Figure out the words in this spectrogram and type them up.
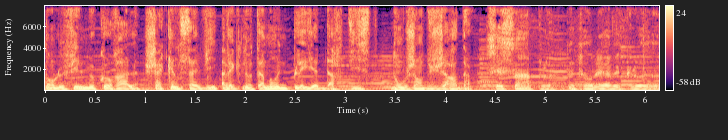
dans le film choral Chacun sa vie avec notamment une pléiade d'artistes dont Jean Dujardin. C'est simple de tourner avec Claude.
